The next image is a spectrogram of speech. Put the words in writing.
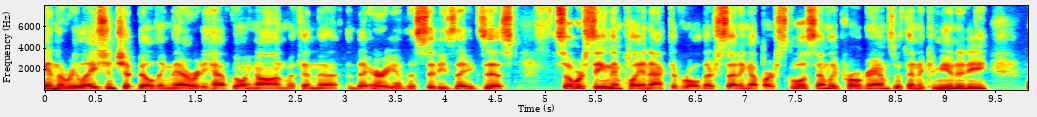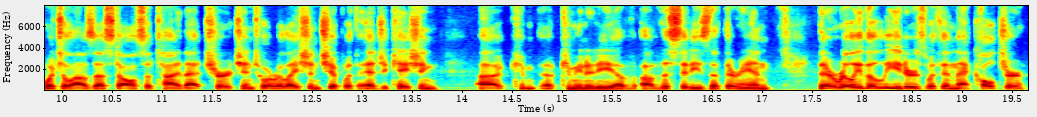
in the relationship building they already have going on within the, the area of the cities they exist. So we're seeing them play an active role. They're setting up our school assembly programs within a community, which allows us to also tie that church into a relationship with the education uh, com- uh, community of, of the cities that they're in. They're really the leaders within that culture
